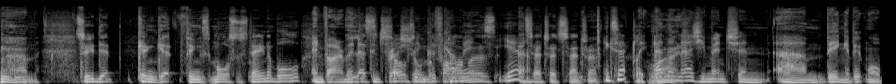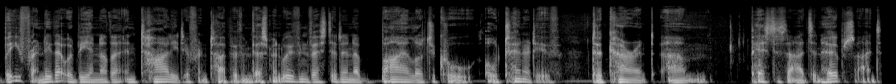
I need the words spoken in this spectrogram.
Mm-hmm. Um, so that can get things more sustainable, environmental less consulting could farmers, come in, yeah, etc., etc. Exactly. Right. And then, as you mentioned, um, being a bit more bee friendly, that would be another entirely different type of investment. We've invested in a biological alternative to current um, pesticides and herbicides.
